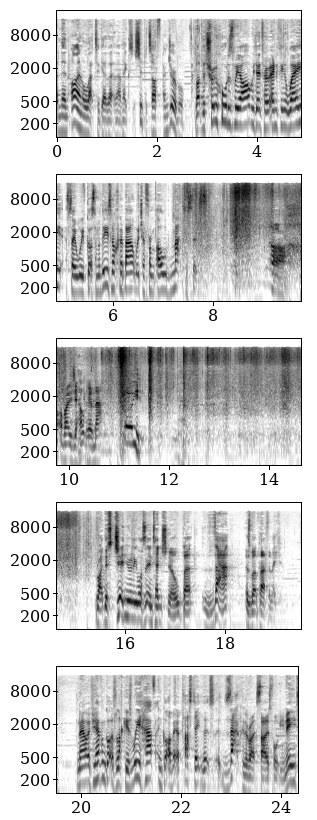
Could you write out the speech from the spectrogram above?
and then iron all that together, and that makes it super tough and durable. Like the true hoarders we are, we don't throw anything away. So we've got some of these knocking about, which are from old mattresses. Oh, I might need your help here, Matt. Oi. Right, this genuinely wasn't intentional, but that has worked perfectly. Now, if you haven't got as lucky as we have and got a bit of plastic that's exactly the right size for what you need,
